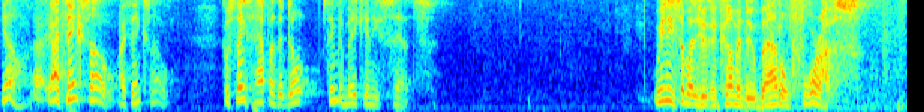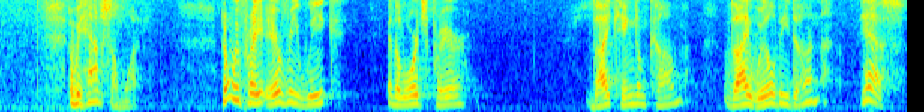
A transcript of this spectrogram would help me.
Yeah, I, I think so. I think so. Because things happen that don't seem to make any sense. We need somebody who can come and do battle for us. And we have someone. Don't we pray every week in the Lord's Prayer? Thy kingdom come, thy will be done? Yes.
